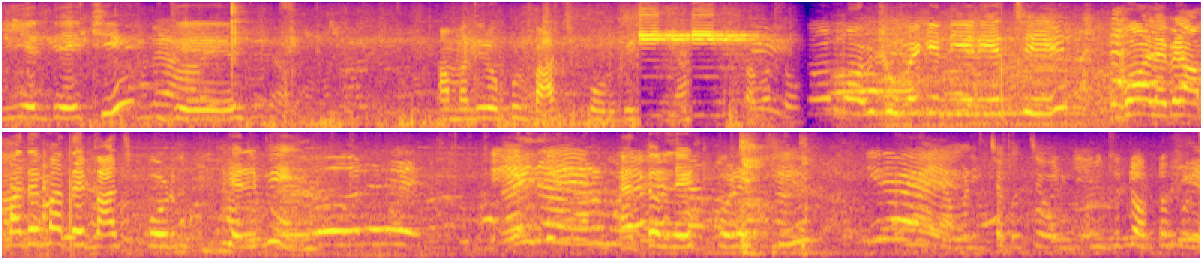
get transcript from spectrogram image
গিয়ে দেখি যে আমাদের ওপর বাজ পড়বে কিনা। মৌসুমিকে নিয়ে নিয়েছি। বল এবার আমাদের মাথায় বাজ পড় ফেলবি এত লেট করেছি। ইচ্ছা করছে ওর গিয়ে একটু টপ টপ করে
